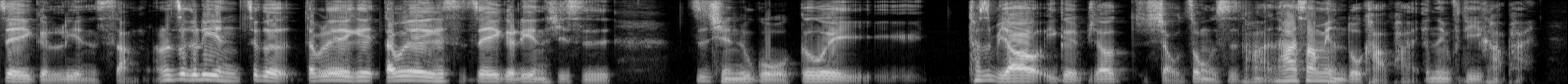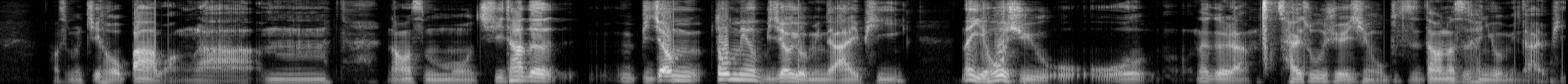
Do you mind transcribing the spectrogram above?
这一个链上。那这个链，这个 WAX WAX 这一个链，其实之前如果各位，它是比较一个比较小众的是它，它上面很多卡牌 NFT 卡牌，什么街头霸王啦，嗯，然后什么其他的比较都没有比较有名的 IP。那也或许我我那个，才疏学浅，我不知道那是很有名的 IP。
